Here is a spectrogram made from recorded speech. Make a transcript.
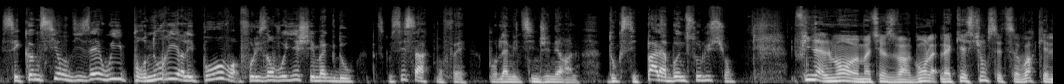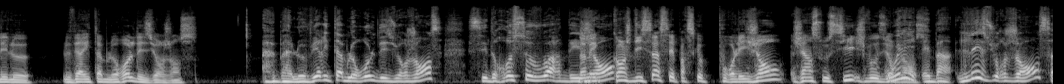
C'est comme si on disait oui, pour nourrir les pauvres, faut les envoyer chez McDo parce que c'est ça qu'on fait pour de la médecine générale. Donc c'est pas la bonne solution. Finalement, euh, Mathias Vargon, la, la question c'est de savoir quel est le, le véritable rôle des urgences. Ah bah, le véritable rôle des urgences, c'est de recevoir des non, gens. Mais quand je dis ça, c'est parce que pour les gens, j'ai un souci, je vais aux urgences. Oui, eh ben, les urgences,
